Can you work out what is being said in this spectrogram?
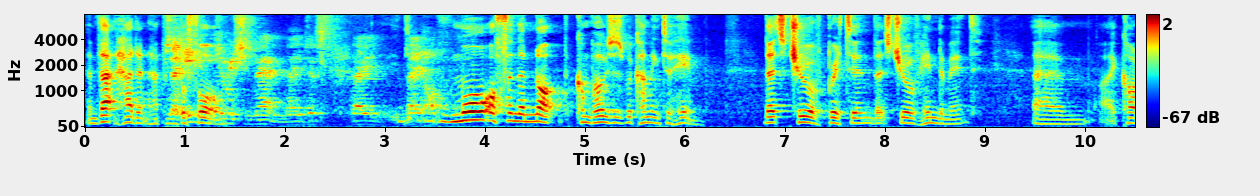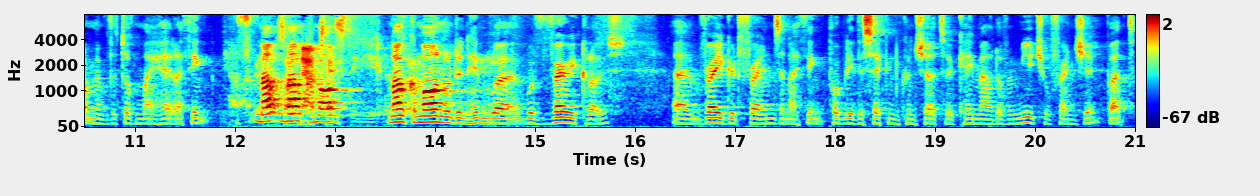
and that hadn't happened before. commissioned them. They just they they More often than not, composers were coming to him. That's true of Britten. That's true of Hindemith. Um, I can't remember the top of my head. I think Mal- Malcolm, Ar- Malcolm Arnold and him were, were very close, um, very good friends, and I think probably the second concerto came out of a mutual friendship. But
